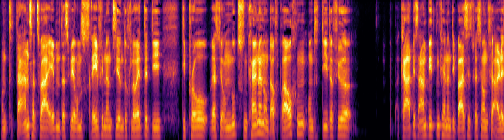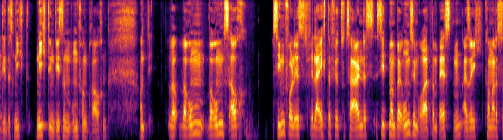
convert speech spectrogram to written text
Und der Ansatz war eben, dass wir uns refinanzieren durch Leute, die die Pro-Version nutzen können und auch brauchen und die dafür gratis anbieten können, die Basisversion für alle, die das nicht, nicht in diesem Umfang brauchen. Und warum, warum es auch sinnvoll ist, vielleicht dafür zu zahlen, das sieht man bei uns im Ort am besten. Also ich komme aus,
